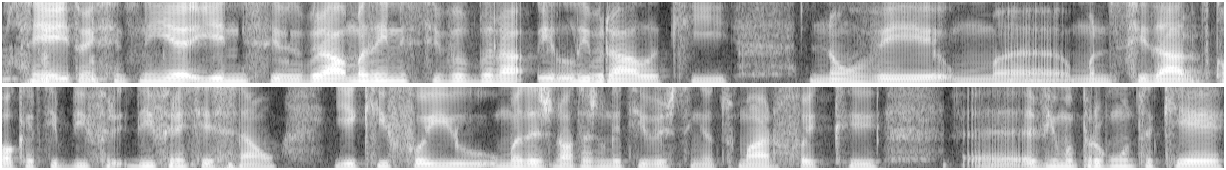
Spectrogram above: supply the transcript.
Sim, aí estão em sintonia. E a iniciativa liberal, mas a iniciativa libera- liberal aqui não vê uma, uma necessidade Claro. de qualquer tipo de difer- diferenciação. E aqui foi o- uma das notas negativas que tinha a tomar foi que eh, havia uma pergunta que é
